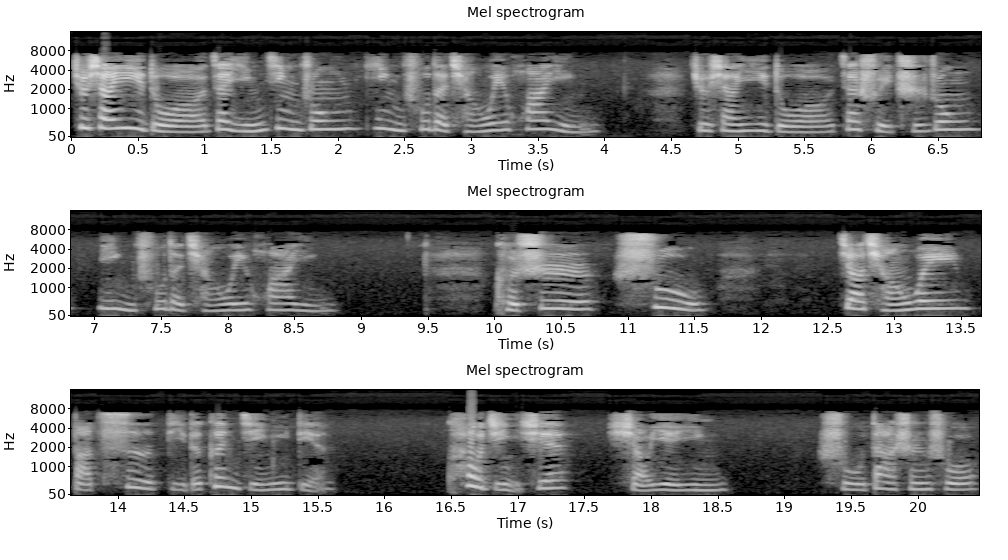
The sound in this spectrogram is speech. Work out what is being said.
就像一朵在银镜中映出的蔷薇花影，就像一朵在水池中映出的蔷薇花影。可是树叫蔷薇把刺抵得更紧一点，靠紧些，小夜莺。树大声说：“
